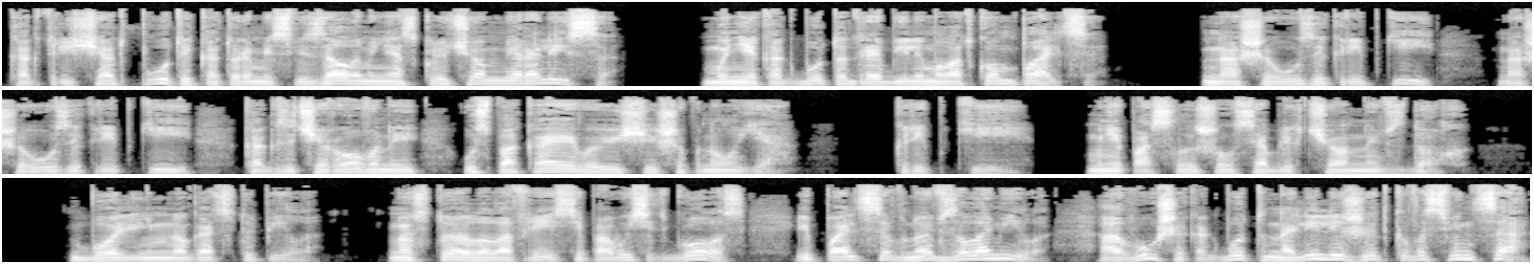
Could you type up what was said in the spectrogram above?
как трещат путы, которыми связала меня с ключом Миралиса. Мне как будто дробили молотком пальцы. Наши узы крепки, наши узы крепки, как зачарованный, успокаивающий шепнул я. Крепки. Мне послышался облегченный вздох. Боль немного отступила. Но стоило Лафрессе повысить голос, и пальцы вновь заломило, а в уши как будто налили жидкого свинца.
